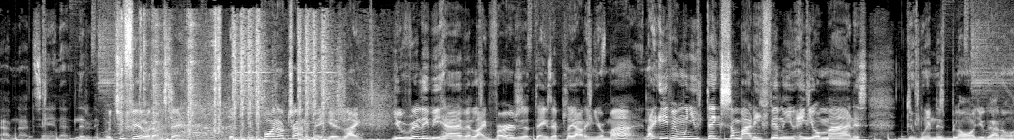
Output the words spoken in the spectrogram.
I'm not saying that literally but you feel what I'm saying. The, the point I'm trying to make is like you really be having like versions of things that play out in your mind. Like even when you think somebody feeling you in your mind is the wind is blowing, you got on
